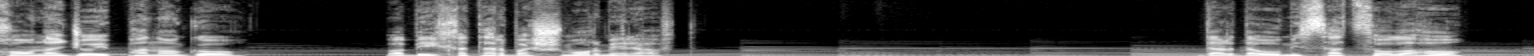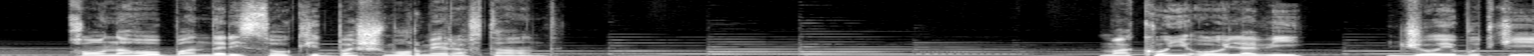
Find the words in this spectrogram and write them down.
хона ҷойи паноҳгоҳ ва бехатар ба шумор мерафт. Дар давоми садсолаҳо хонаҳо бандари сокит ба шумор мерафтанд макони оилавӣ ҷое буд ки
